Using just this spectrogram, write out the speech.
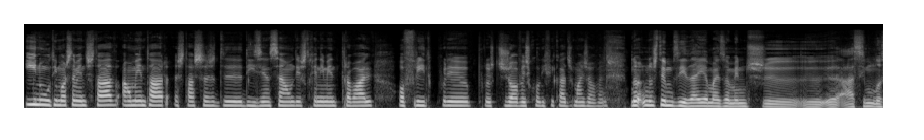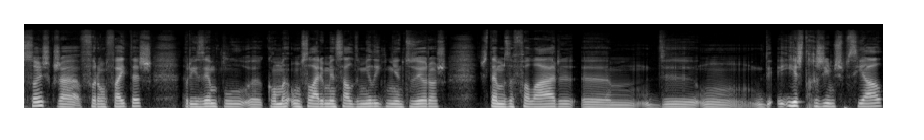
e no último Orçamento de Estado aumentar as taxas de, de isenção deste rendimento de trabalho oferido por, eh, por estes jovens qualificados mais jovens. Nós temos ideia, mais ou menos, uh, há simulações que já foram feitas, por exemplo, uh, com uma, um salário mensal de 1.500 euros, estamos a falar uh, de, um, de este regime especial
